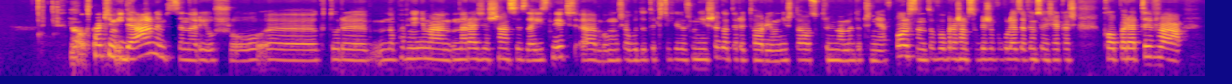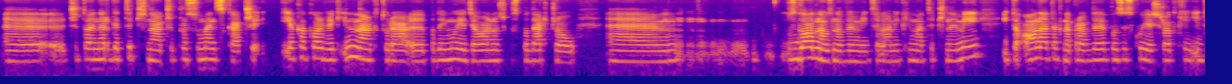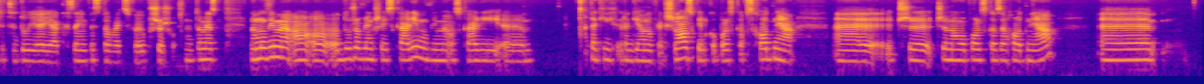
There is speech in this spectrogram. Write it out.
No, w takim idealnym scenariuszu, y, który no, pewnie nie ma na razie szansy zaistnieć, bo musiałby dotyczyć jakiegoś mniejszego terytorium niż to, z którym mamy do czynienia w Polsce, no to wyobrażam sobie, że w ogóle zawiązuje się jakaś kooperatywa, y, czy to energetyczna, czy prosumencka, czy jakakolwiek inna, która y, podejmuje działalność gospodarczą zgodną z nowymi celami klimatycznymi i to ona tak naprawdę pozyskuje środki i decyduje, jak zainwestować w swoją przyszłość. Natomiast no, mówimy o, o, o dużo większej skali, mówimy o skali takich regionów jak Śląsk, Wielkopolska Wschodnia e, czy, czy Małopolska Zachodnia, e,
